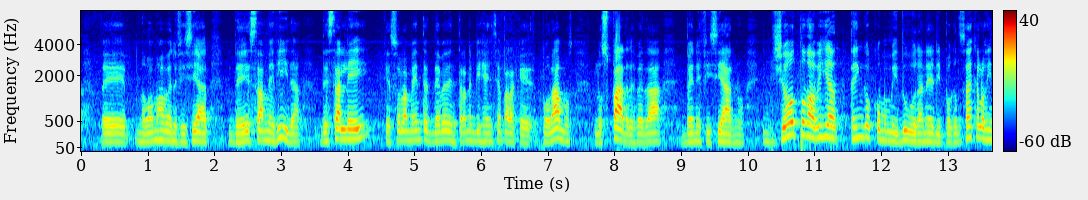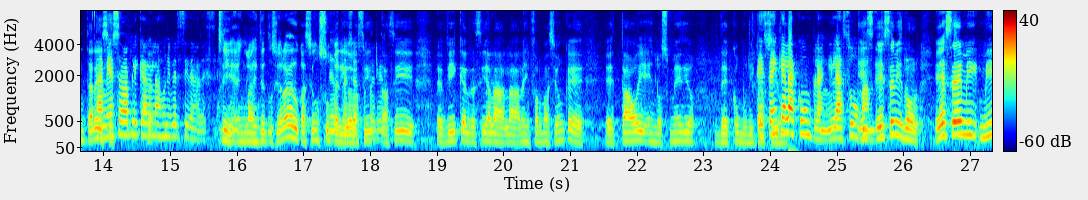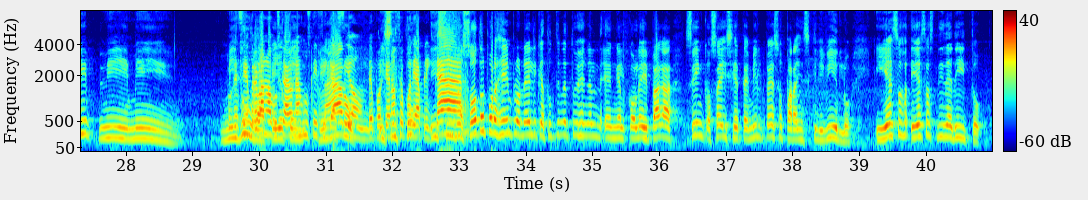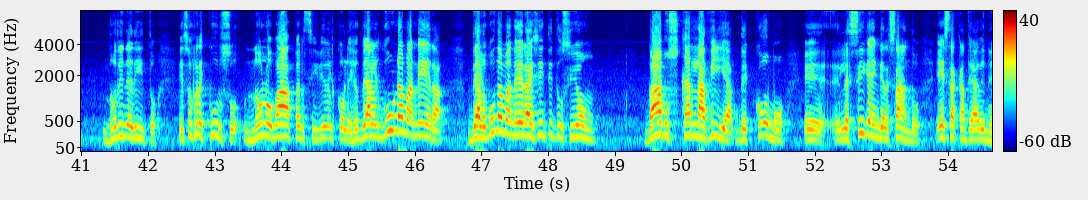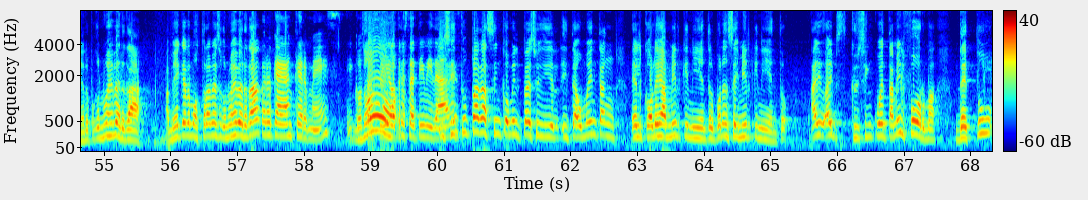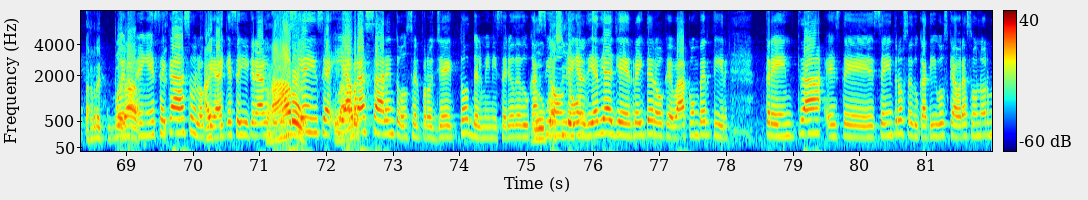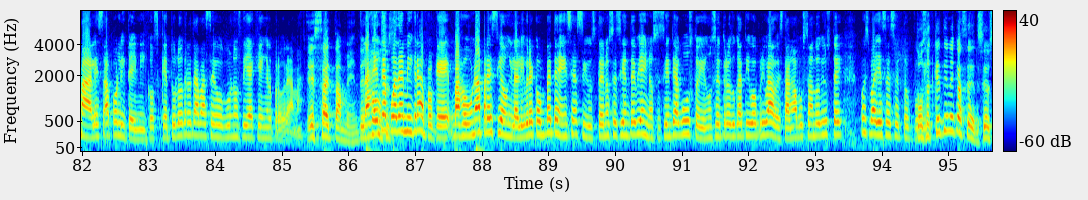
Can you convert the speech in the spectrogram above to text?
nos vamos a beneficiar de esa medida, de esa ley que solamente debe de entrar en vigencia para que podamos los padres, ¿verdad?, beneficiarnos. Yo todavía tengo como mi duda, Nelly, porque tú sabes que los intereses... También se va a aplicar en las universidades. Sí, en las instituciones de educación superior, así, así eh, vi que decía la, la, información que está hoy en los medios de comunicación. Está en que la cumplan y la suman. ese es mi rol, ese es mi, mi, mi porque siempre van a buscar una justificación de por qué no se puede aplicar. Y si nosotros, por ejemplo, Nelly, que tú tienes tu hijo en el, en el colegio y pagas 5, 6, 7 mil pesos para inscribirlo, y esos, y esos dineritos, no dineritos, esos recursos no lo va a percibir el colegio. De alguna manera, de alguna manera esa institución va a buscar la vía de cómo eh, le siga ingresando esa cantidad de dinero, porque no es verdad a mí hay que demostrarme eso, que no es verdad. Pero que hagan kermés y cosas así, otras actividades. Y si tú pagas 5 mil pesos y, te aumentan el colegio a 1.500, ponen 6.500, hay, hay 50 mil formas de tú recuperar. Bueno, en ese caso lo que hay, que seguir creando conciencia y abrazar entonces el proyecto del Ministerio de Educación, que en el día de ayer reiteró que va a convertir 30 este, centros educativos que ahora son normales a politécnicos, que tú lo tratabas hace algunos días aquí en el programa. Exactamente. La gente puede emigrar porque bajo una presión y la libre competencia, si usted no se siente bien, no se siente a gusto y en un centro educativo privado están abusando de usted, pues váyase al sector público. Entonces, ¿qué tiene que hacer? Si el,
